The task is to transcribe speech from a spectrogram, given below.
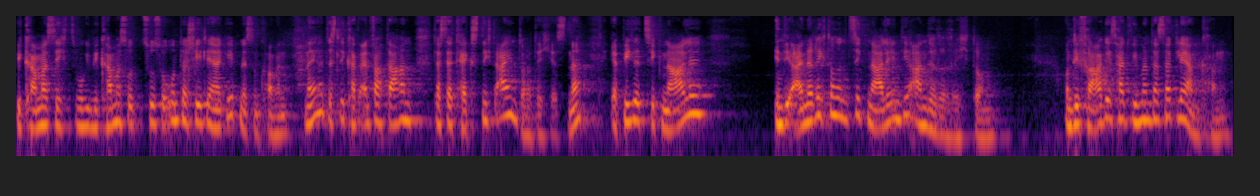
wie kann man sich, wie kann man so, zu so unterschiedlichen Ergebnissen kommen? Naja, das liegt halt einfach daran, dass der Text nicht eindeutig ist. Ne? Er bietet Signale, in die eine Richtung und Signale in die andere Richtung. Und die Frage ist halt, wie man das erklären kann.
